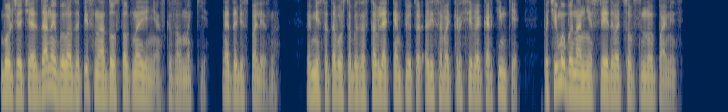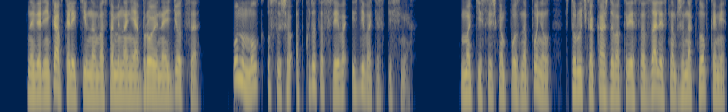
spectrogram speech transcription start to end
«Большая часть данных была записана до столкновения», — сказал Маки. «Это бесполезно. Вместо того, чтобы заставлять компьютер рисовать красивые картинки, почему бы нам не исследовать собственную память? Наверняка в коллективном воспоминании о Брое найдется...» Он умолк, услышав откуда-то слева издевательский смех. Маки слишком поздно понял, что ручка каждого кресла в зале снабжена кнопками,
